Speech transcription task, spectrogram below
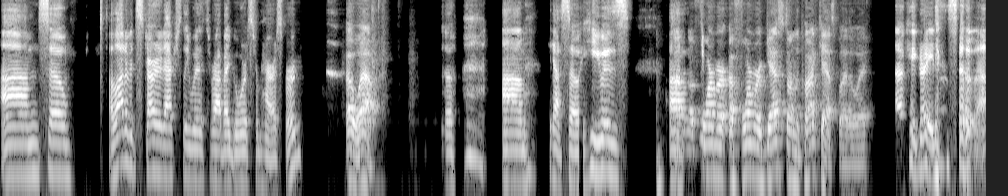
Um, so a lot of it started actually with Rabbi Gewirtz from Harrisburg. Oh, wow. So, um, yeah, so he was um, a former a former guest on the podcast, by the way. Okay, great. So, uh,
